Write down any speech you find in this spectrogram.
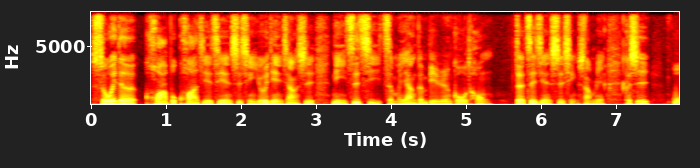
所谓的跨不跨界这件事情，有一点像是你自己怎么样跟别人沟通的这件事情上面。可是我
